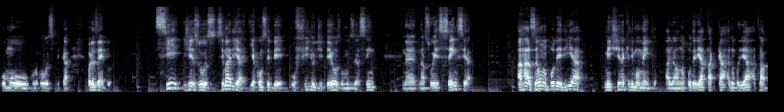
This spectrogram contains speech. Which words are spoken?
como, como eu vou explicar? Por exemplo, se Jesus, se Maria ia conceber o Filho de Deus, vamos dizer assim, né, na sua essência, a razão não poderia mexer naquele momento. Ela não poderia atacar, não poderia tra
